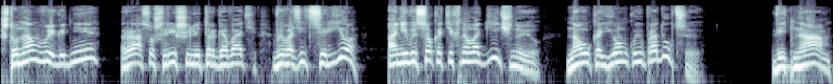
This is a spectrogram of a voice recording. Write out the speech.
Что нам выгоднее, раз уж решили торговать, вывозить сырье, а не высокотехнологичную, наукоемкую продукцию? Ведь нам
